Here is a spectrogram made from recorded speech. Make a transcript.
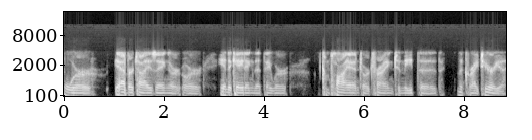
were advertising or, or indicating that they were compliant or trying to meet the, the criteria.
